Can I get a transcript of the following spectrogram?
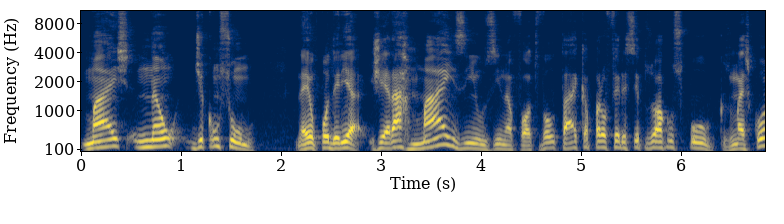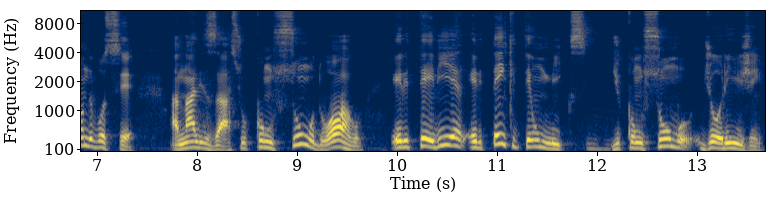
mas não de consumo. né? Eu poderia gerar mais em usina fotovoltaica para oferecer para os órgãos públicos, mas quando você analisasse o consumo do órgão, ele teria, ele tem que ter um mix de consumo de origem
